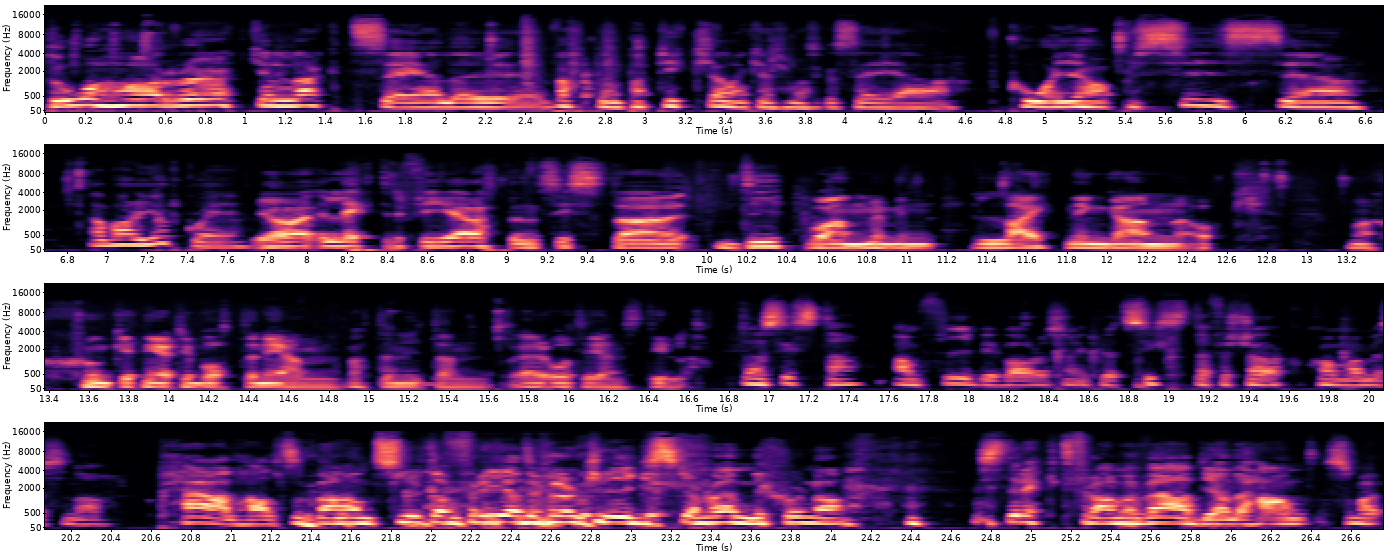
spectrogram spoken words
Då har röken lagt sig, eller vattenpartiklarna kanske man ska säga. KJ har precis... Eh, ja, vad har du gjort KJ? Jag har elektrifierat den sista Deep One med min Lightning Gun och de har sjunkit ner till botten igen. Vattenytan är återigen stilla. Den sista amfibievarelsen har gjort ett sista försök att komma med sina pärlhalsband, sluta fred med de krigiska människorna. Sträckt fram en vädjande hand som har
